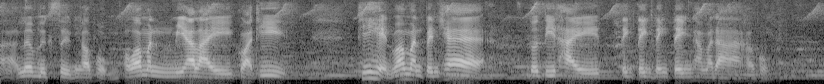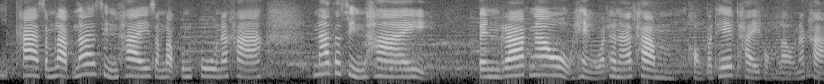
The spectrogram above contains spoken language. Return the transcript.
อ่าเริ่มลึกซึ้งครับผม เพราะว่ามันมีอะไรกว่าที่ที่เห็นว่ามันเป็นแค่ดนตรีไทยเต็งเต็งเต็งเต็งธรรมดาครับผม ค่ะสำหรับนาฏศิลป์ไทยสำหรับคุณครูนะคะ นาฏศิลป์ไทยเป็นรากเหง้าแห่งวัฒนธรรมของประเทศไทยของเรานะคะ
